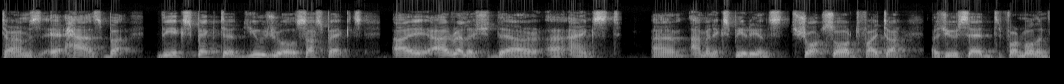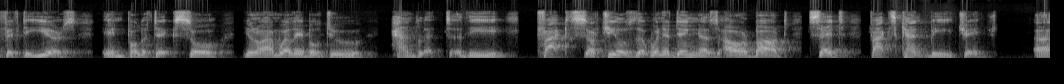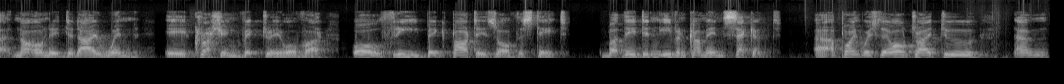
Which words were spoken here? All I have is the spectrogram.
terms, it has. But the expected, usual suspects I, I relish their uh, angst. Um, I'm an experienced short sword fighter, as you said, for more than 50 years in politics. So, you know, I'm well able to handle it. The facts are chiels that win a ding, as our bard said. Facts can't be changed. Uh, not only did I win a crushing victory over all three big parties of the state, but they didn't even come in second, uh, a point which they all tried to um,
